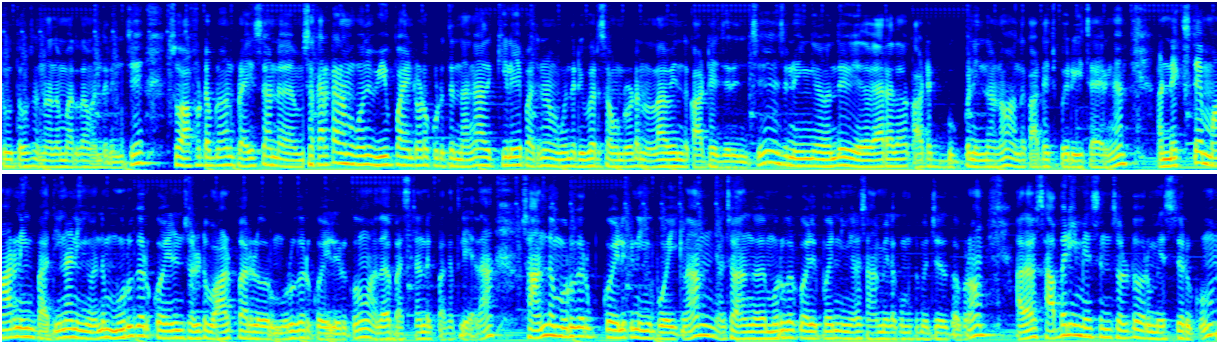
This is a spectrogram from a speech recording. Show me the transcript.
டூ தௌசண்ட் அந்த மாதிரி தான் வந்துருந்துச்சு. ஸோ அஃபோர்டபுளான ப்ரைஸ் அண்ட் ஸோ கரெக்டாக நமக்கு வந்து வியூ பாயிண்ட்டோட கொடுத்துருந்தாங்க. அது கீழே பார்த்தீங்கன்னா நமக்கு வந்து ரிவர் சவுண்டோட நல்லாவே இந்த காட்டேஜ் இருந்துச்சு. ஸோ நீங்கள் வந்து வேறு ஏதாவது காட்டேஜ் புக் பண்ணியிருந்தாலும் அந்த காட்டேஜ் போய் ரீச் ஆயிருங்க. அண்ட் நெக்ஸ்ட் டே மார்னிங் பார்த்தீங்கன்னா நீங்கள் வந்து முருகர் கோயில்னு சொல்லிட்டு வால்பாறையில் ஒரு முருகர் கோயில் இருக்கும். அதாவது பஸ் ஸ்டாண்டுக்கு பக்கத்துலேயே தான். ஸோ அந்த முருகர் கோயிலுக்கு நீங்கள் போய்க்கலாம். ஸோ அங்கே முருகர் கோயிலுக்கு போய் நீங்கள் சாமியில் கும்பிட்டு வச்சதுக்கப்புறம் அதாவது சபரி மெஸ்ன்னு சொல்லிட்டு ஒரு மெஸ் இருக்கும்.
